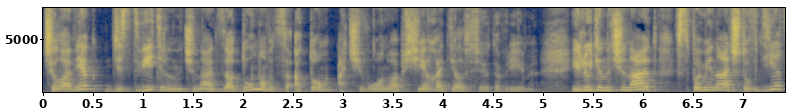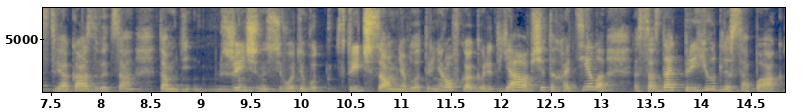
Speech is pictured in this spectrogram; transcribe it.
человек действительно начинает задумываться о том, а чего он вообще хотел все это время. И люди начинают вспоминать, что в детстве, оказывается, там женщина сегодня, вот в 3 часа у меня была тренировка, говорит, я вообще-то хотела создать приют для собак.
